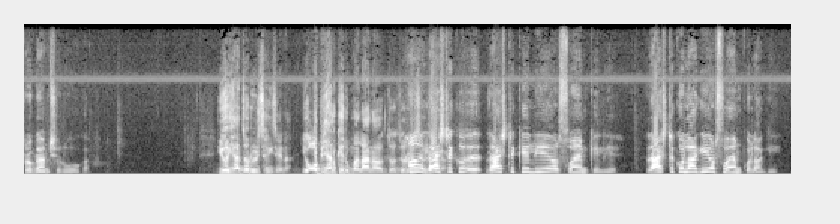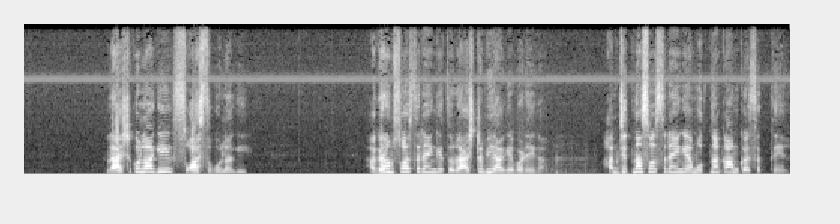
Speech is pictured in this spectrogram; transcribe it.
प्रोग्राम शुरू होगा। यो यहाँ ज़रूरी छ कि छैन। यो अभियानकै रूपमा लान जरुरी हाँ, राष्ट्र को राष्ट्र के लिए और स्वयं के लिए। राष्ट्र को लागी और स्वयं को लागी। राष्ट्र को लागी स्वास्थ्य को लागी। अगर हम स्वस्थ रहेंगे तो राष्ट्र भी आगे बढ़ेगा। हम जितना स्वस्थ रहेंगे हम उतना काम कर सकते हैं।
